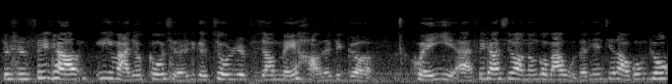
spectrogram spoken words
就是非常立马就勾起了这个旧日比较美好的这个回忆，哎，非常希望能够把武则天接到宫中，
